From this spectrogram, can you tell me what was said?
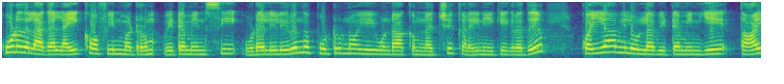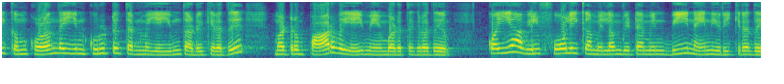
கூடுதலாக லைகோஃபின் மற்றும் விட்டமின் சி உடலில் இருந்து புற்றுநோயை உண்டாக்கும் நச்சுக்களை நீக்குகிறது. கொய்யாவில் உள்ள விட்டமின் ஏ தாய்க்கும் குழந்தையின் குருட்டுத்தன்மையையும் தடுக்கிறது மற்றும் பார்வையை மேம்படுத்துகிறது. கொய்யாவில் ஃபோலிக் அமிலம் விட்டமின் பி நைன் இருக்கிறது.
